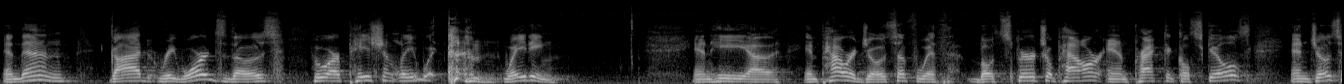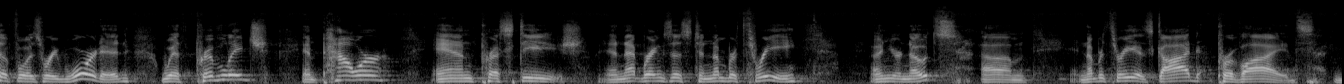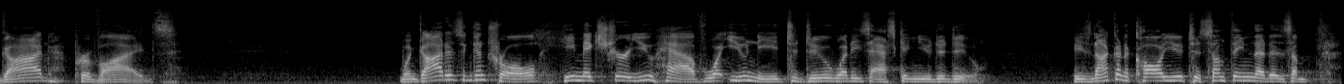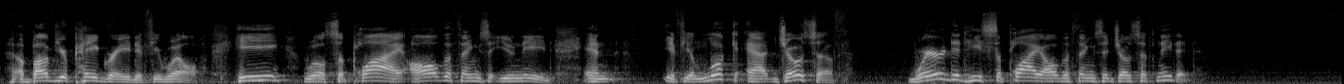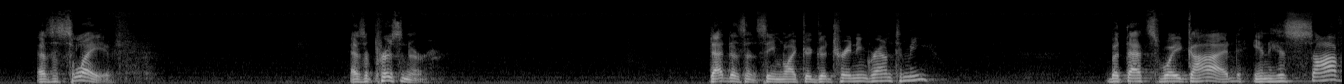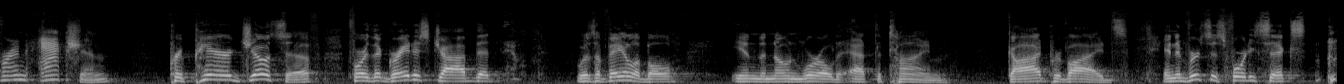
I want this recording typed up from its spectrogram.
And then God rewards those who are patiently waiting and he uh, empowered Joseph with both spiritual power and practical skills. And Joseph was rewarded with privilege and power and prestige. And that brings us to number three on your notes. Um, number three is God provides. God provides. When God is in control, He makes sure you have what you need to do what He's asking you to do. He's not going to call you to something that is above your pay grade, if you will. He will supply all the things that you need. And if you look at Joseph, where did he supply all the things that Joseph needed? As a slave, as a prisoner. That doesn't seem like a good training ground to me. But that's the way God, in his sovereign action, prepared Joseph for the greatest job that was available in the known world at the time. God provides. And in verses 46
